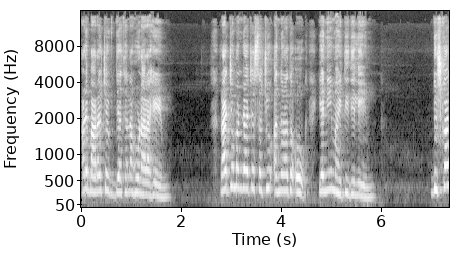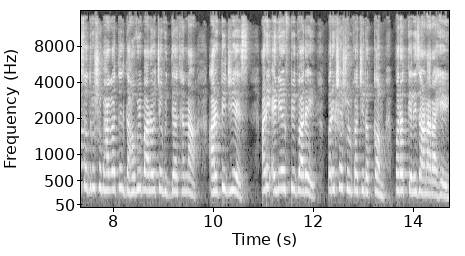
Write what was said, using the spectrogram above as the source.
आणि बारावीच्या विद्यार्थ्यांना होणार आहे. राज्य मंडळाच्या सचिव अनुराधा ओक यांनी माहिती दिली. दुष्काळ सदृश भागातील दहावी बारावीच्या विद्यार्थ्यांना आर टी जी एस आणि एन ई एफ टीद्वारे परीक्षा शुल्काची रक्कम परत केली जाणार आहे.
